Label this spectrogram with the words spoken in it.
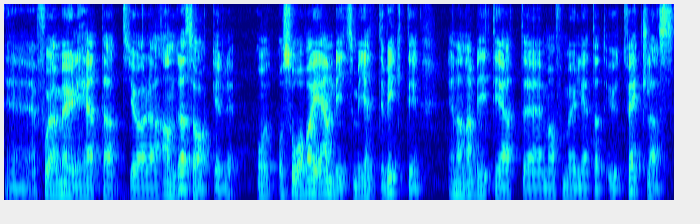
eh, får jag möjlighet att göra andra saker. Och, och sova är en bit som är jätteviktig. En annan bit är att eh, man får möjlighet att utvecklas.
